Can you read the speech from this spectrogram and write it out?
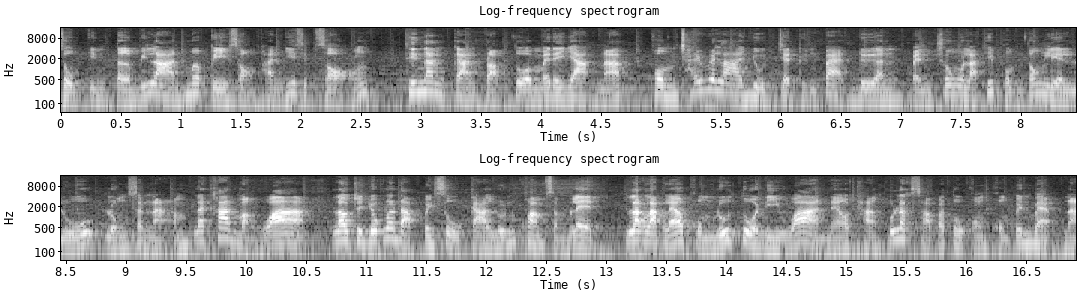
สู่อินเตอร์มิลานเมื่อปี 2022 ที่นั่นการปรับตัวไม่ได้ยากนัก ผมใช้เวลาอยู่ 7-8 เดือน เป็นช่วงเวลาที่ผมต้องเรียนรู้ ลงสนาม และคาดหวังว่า เราจะยกระดับไปสู่การลุ้นความสำเร็จ หลักๆ แล้วผมรู้ตัวดีว่าแนวทางผู้รักษาประตูของผมเป็นแบบไหน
